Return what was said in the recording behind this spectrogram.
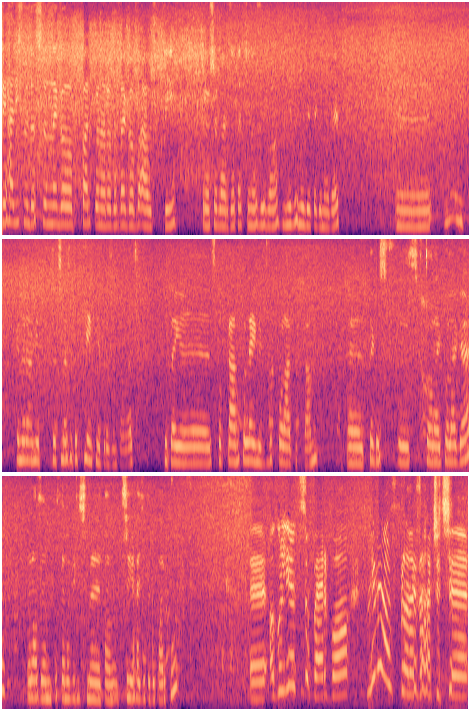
Wjechaliśmy do słynnego Parku Narodowego w Austrii. Proszę bardzo, tak się nazywa. Nie wymówię tego nawet. Yy, No i generalnie zaczyna się to pięknie prezentować. Tutaj e, spotkałam kolejnych dwóch Polaków tam. E, Tego z, z wczoraj kolegę. Razem postanowiliśmy tam przyjechać do tego parku. E, ogólnie super, bo nie miałam w planach zahaczyć e,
